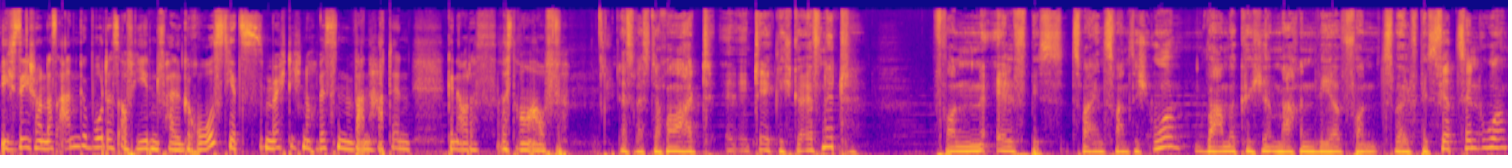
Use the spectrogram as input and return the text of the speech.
Ich sehe schon, das Angebot ist auf jeden Fall groß. Jetzt möchte ich noch wissen, wann hat denn genau das Restaurant auf? Das Restaurant hat äh, täglich geöffnet von 11 bis 22 Uhr. Warme Küche machen wir von 12 bis 14 Uhr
